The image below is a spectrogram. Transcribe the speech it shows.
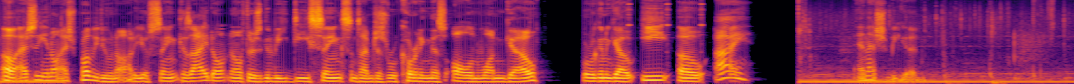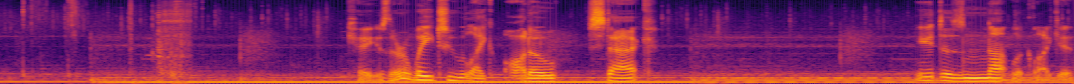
Oh, actually, you know, I should probably do an audio sync because I don't know if there's going to be desync since I'm just recording this all in one go. We're going to go E O I, and that should be good. Okay, is there a way to like auto stack? It does not look like it.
